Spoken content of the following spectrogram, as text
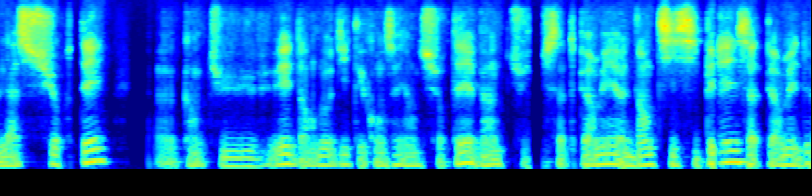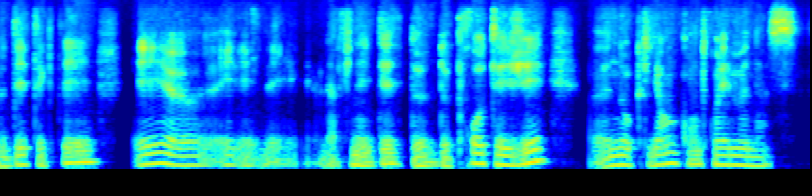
la, sûreté, euh, quand tu es dans l'audit et conseil en sûreté, eh ben, ça te permet d'anticiper, ça te permet de détecter et, euh, la finalité de, protéger euh, nos clients contre les menaces.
